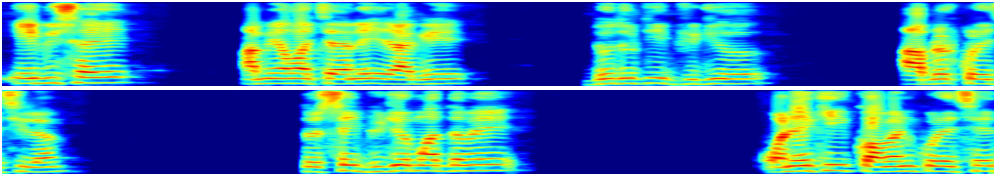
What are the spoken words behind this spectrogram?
এই বিষয়ে আমি আমার চ্যানেলে আগে দু দুটি ভিডিও আপলোড করেছিলাম। তো সেই ভিডিওর মাধ্যমে অনেকেই কমেন্ট করেছেন,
